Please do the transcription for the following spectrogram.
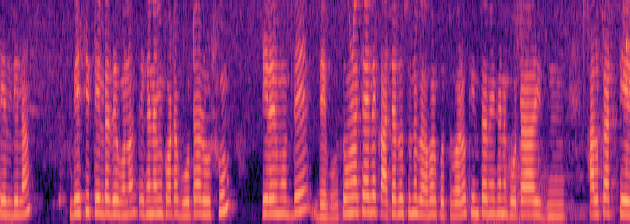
তেল দিলাম। বেশি তেলটা দেবো না। তো এখানে আমি কটা গোটা রসুন তেলের মধ্যে দেব। তোমরা চাইলে কাঁচা রসুনও ব্যবহার করতে পারো, কিন্তু আমি এখানে গোটা হালকা তেল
